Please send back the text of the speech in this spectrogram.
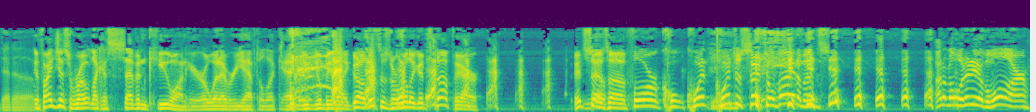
that uh. If I just wrote like a seven Q on here or whatever you have to look at, you, you'll be like, "Oh, this is a really good stuff here." It says uh, four qu- quint- quintessential vitamins. I don't know what any of them are.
